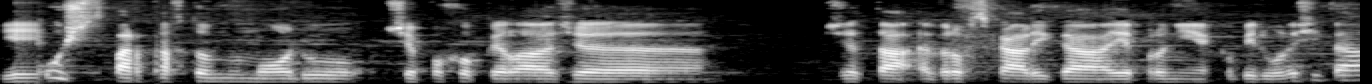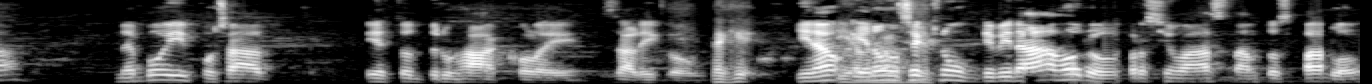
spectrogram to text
je už Sparta v tom módu, že pochopila, že, že ta Evropská liga je pro ní jakoby důležitá? Nebo ji pořád je to druhá kolej za ligou? Tak je, Jinak, jenom vlastně- řeknu, kdyby náhodou, prosím vás, nám to spadlo,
